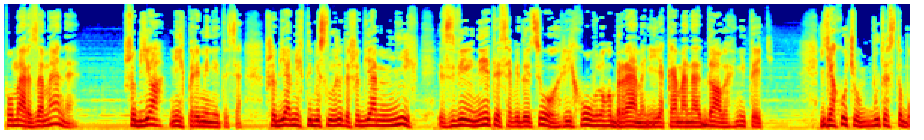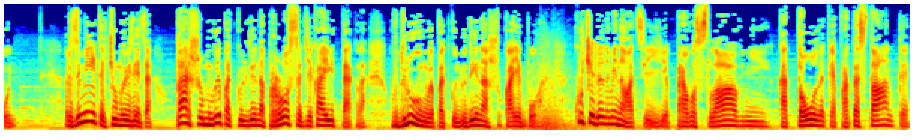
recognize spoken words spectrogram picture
помер за мене щоб я міг перемінитися, щоб я міг тобі служити, щоб я міг звільнитися від цього гріховного бремені, яке мене даве, гнітить. Я хочу бути з тобою. Розумієте, в чому різниця? Першому випадку людина просто тікає від пекла, в другому випадку людина шукає Бога. Куча деномінацій є православні, католики, протестанти.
